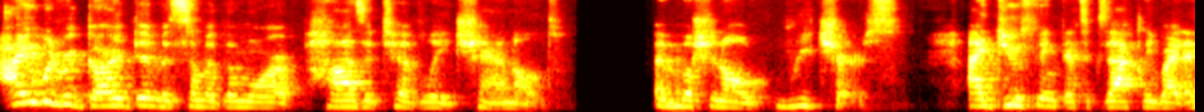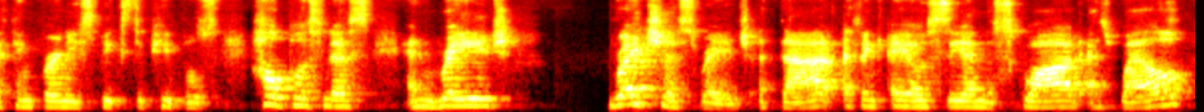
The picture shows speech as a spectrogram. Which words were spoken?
I would regard them as some of the more positively channeled emotional reachers. I do think that's exactly right. I think Bernie speaks to people's helplessness and rage righteous rage at that. I think AOC and the squad as well,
